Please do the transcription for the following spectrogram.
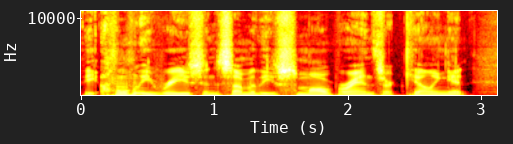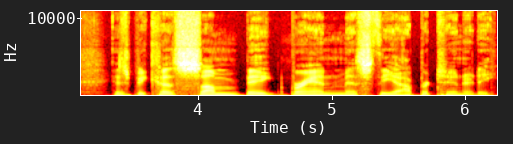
The only reason some of these small brands are killing it is because some big brand missed the opportunity.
